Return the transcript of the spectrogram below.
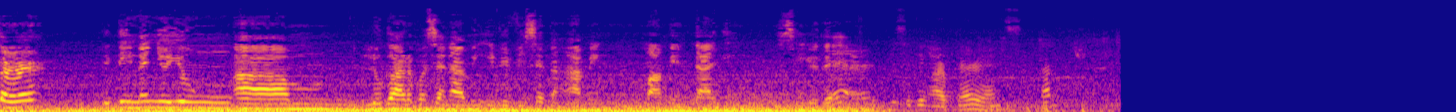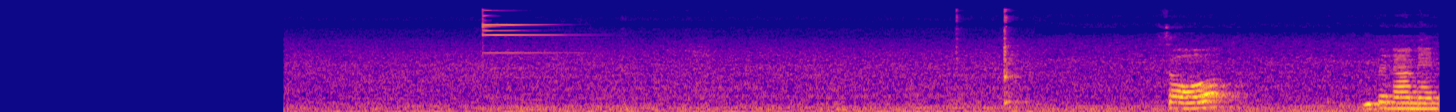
Later, titingnan nyo yung um, lugar kung saan namin i-visit ang aming mom and daddy. See you there. Visiting our parents. So, dito namin,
